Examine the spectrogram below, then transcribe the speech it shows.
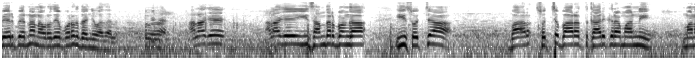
పేరు పేరున నా హృదయపూర్వక ధన్యవాదాలు. అలాగే అలాగే ఈ సందర్భంగా ఈ స్వచ్ఛ భారత్ స్వచ్ఛ భారత్ కార్యక్రమాన్ని మన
